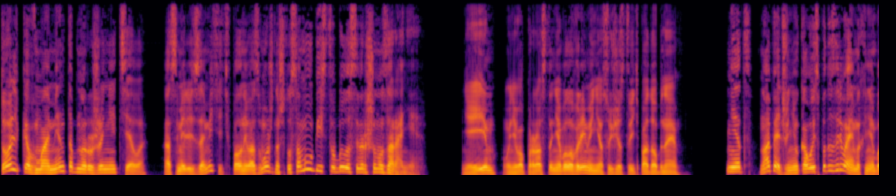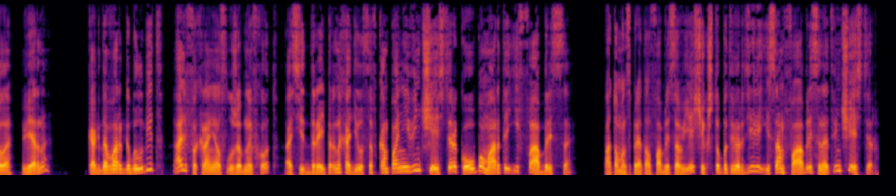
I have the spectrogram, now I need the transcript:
Только в момент обнаружения тела. Осмелюсь заметить, вполне возможно, что само убийство было совершено заранее. Не им, у него просто не было времени осуществить подобное. Нет, но опять же, ни у кого из подозреваемых не было, верно? Когда Варга был убит, Альф охранял служебный вход, а Сид Дрейпер находился в компании Винчестера, Коупа, Марты и Фабриса. Потом он спрятал Фабриса в ящик, что подтвердили и сам Фабрис, и Нед Винчестер.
